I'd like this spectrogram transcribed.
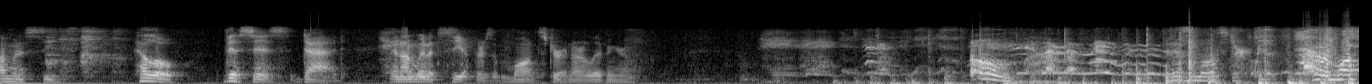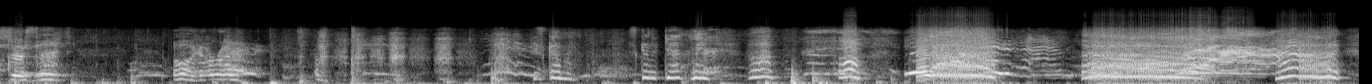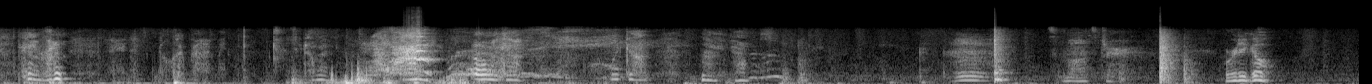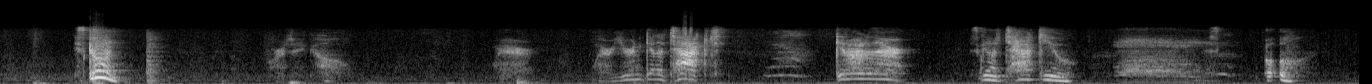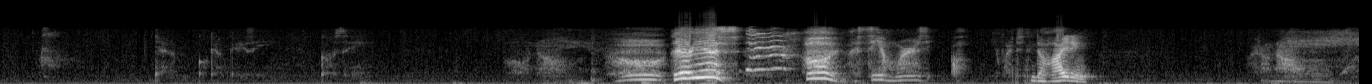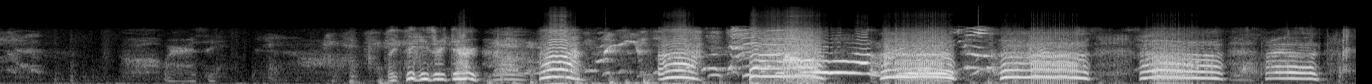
I'm gonna see. Hello, this is Dad. And I'm gonna see if there's a monster in our living room. Oh! It is a monster. What kind of monster is that? Oh, I gotta run. He's coming. He's gonna get me. Oh! Oh! I gotta run. Don't look behind me. He's coming. Oh my god. Oh my god. There he comes. It's a monster. Where'd he go? He's gone! Where'd he go? Where? Where? You're gonna get attacked! Get out of there! He's gonna attack you! Uh oh. There he is! Oh, I see him. Where is he? Oh, he went into hiding. I don't know. Oh, where is he? I think he's right there. Ah! Ah! Ah! Ah! Ah! ah! ah!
